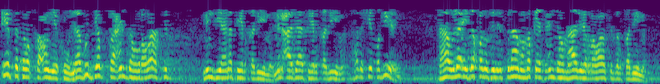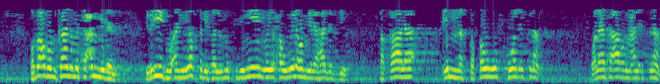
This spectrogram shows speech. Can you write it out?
كيف تتوقعون يكون؟ لابد يبقى عنده رواسب من ديانته القديمة من عاداته القديمة هذا شيء طبيعي. فهؤلاء دخلوا في الإسلام وبقيت عندهم هذه الرواسب القديمة. وبعضهم كان متعمدا يريد أن يصرف المسلمين ويحولهم إلى هذا الدين. فقال إن التصوف هو الإسلام ولا يتعارض مع الإسلام.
